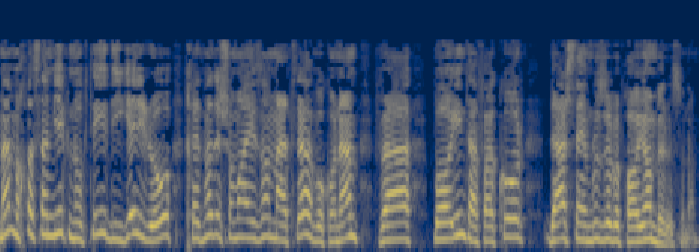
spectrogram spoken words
من می‌خواستم یک نکته دیگری رو خدمت شما عزیزان مطرح بکنم و با این تفکر درس امروز رو به پایان برسونم.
